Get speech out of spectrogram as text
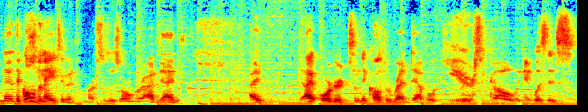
The, golden age of infomercials is over. I, I, I, I ordered something called the Red Devil years ago, and it was this.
